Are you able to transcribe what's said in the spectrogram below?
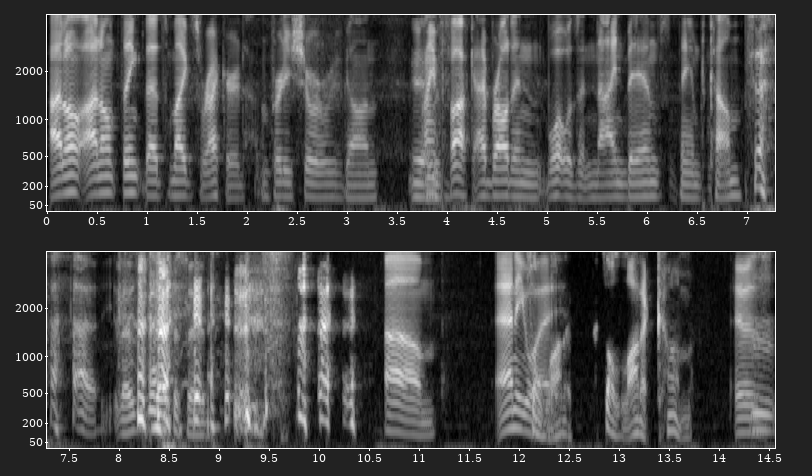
I don't, I don't think that's Mike's record. I'm pretty sure we've gone. Yeah, I mean, fuck. I brought in what was it? Nine bands named Come. that was a good episode. Um. That's Anyway, a lot of that's a lot of cum. it was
